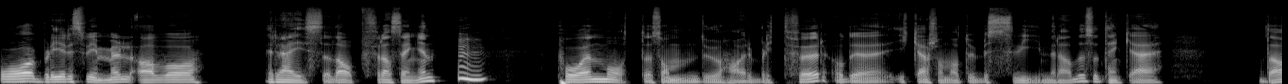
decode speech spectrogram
og blir svimmel av å reise deg opp fra sengen mm. på en måte som du har blitt før, og det ikke er sånn at du besvimer av det, så tenker jeg da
